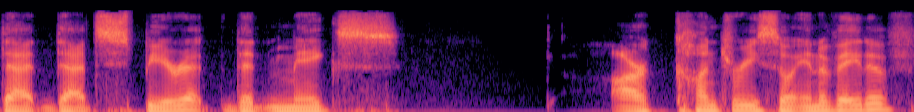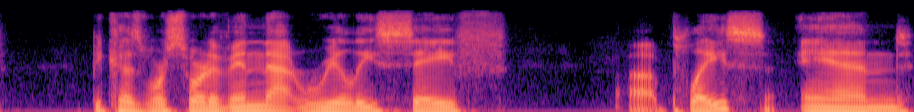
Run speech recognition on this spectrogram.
that that spirit that makes our country so innovative because we're sort of in that really safe uh, place and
